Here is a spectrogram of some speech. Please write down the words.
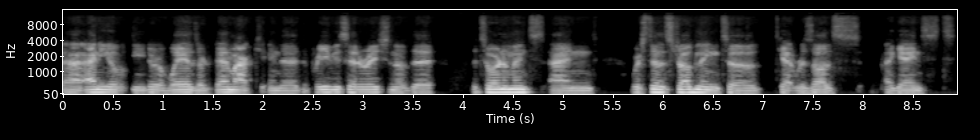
uh, any of either of Wales or Denmark in the, the previous iteration of the, the tournament, and we're still struggling to get results against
